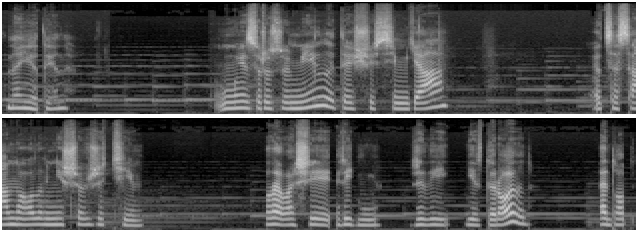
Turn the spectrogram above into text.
Одне єдине. Ми зрозуміли те, що сім'я це саме головніше в житті. Коли ваші рідні живі і здорові, це добре.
